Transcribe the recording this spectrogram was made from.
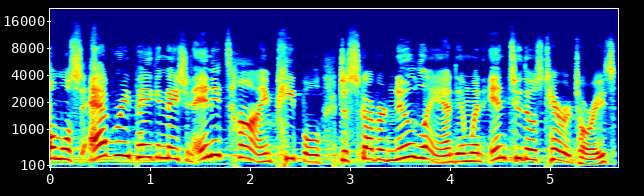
Almost every pagan nation, anytime people discovered new land and went into those territories,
